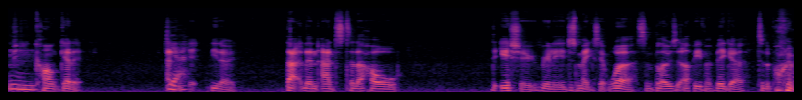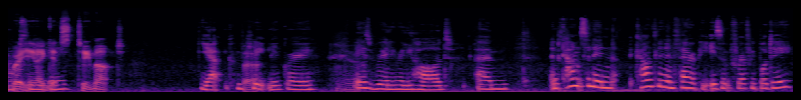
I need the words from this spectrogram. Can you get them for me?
but you Mm. can't get it and Yeah. it, you know that then adds to the whole the issue really it just makes it worse and blows it up even bigger to the point where you know it gets too much Yeah, completely agree. yeah. It is really, really hard. Um, and counselling, counselling and therapy isn't for everybody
